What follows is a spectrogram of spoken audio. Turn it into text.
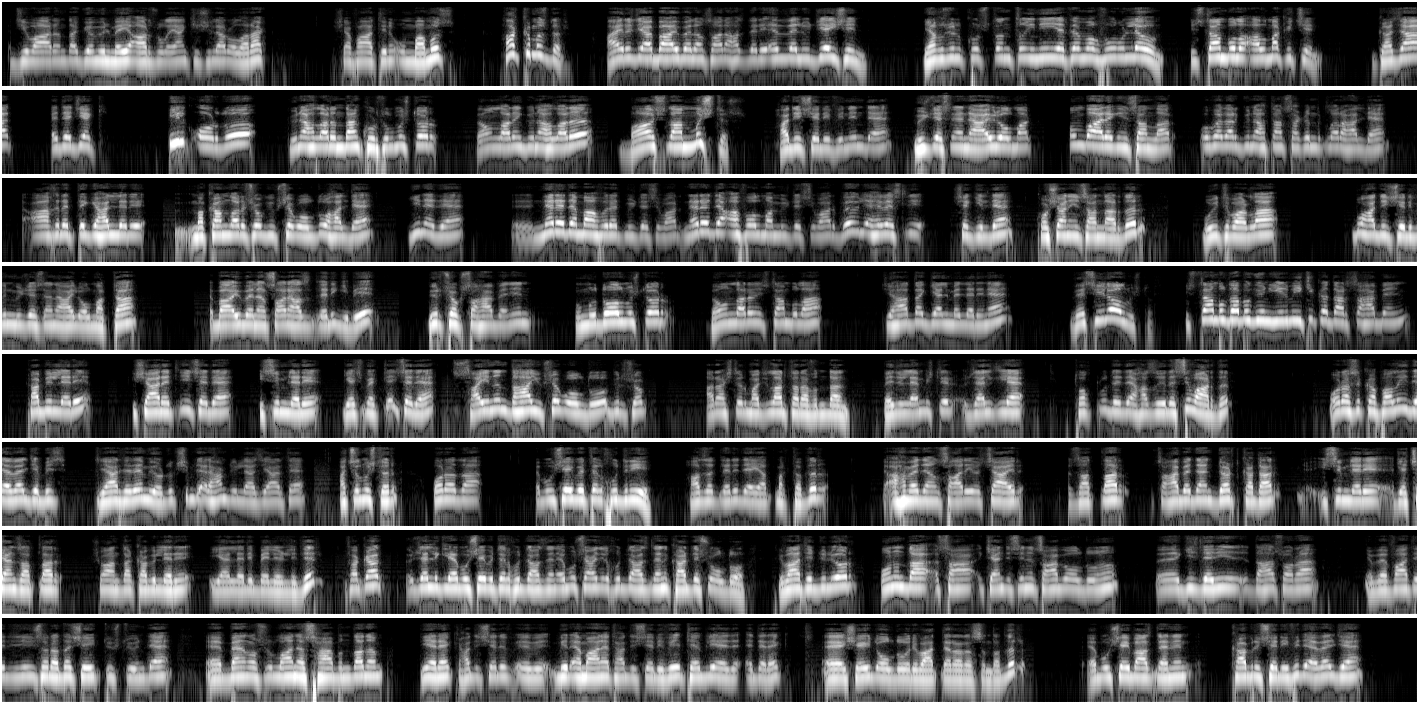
civarında gömülmeyi arzulayan kişiler olarak şefaatini ummamız hakkımızdır. Ayrıca Ebu Ayyub el Ensari Hazretleri evvelü ceyşin yagzül Konstantiniyete mağfurul İstanbul'u almak için gazat edecek ilk ordu günahlarından kurtulmuştur ve onların günahları bağışlanmıştır. Hadis-i şerifinin de müjdesine nail olmak, o mübarek insanlar o kadar günahtan sakındıkları halde, ahiretteki halleri, makamları çok yüksek olduğu halde, yine de e, nerede mağfiret müjdesi var, nerede af olma müjdesi var, böyle hevesli şekilde koşan insanlardır. Bu itibarla bu hadis-i şerifin müjdesine nail olmakta, Ebu Ayyub Ensari Hazretleri gibi birçok sahabenin umudu olmuştur ve onların İstanbul'a cihada gelmelerine vesile olmuştur. İstanbul'da bugün 22 kadar sahabenin kabirleri işaretli ise de isimleri geçmekte ise de sayının daha yüksek olduğu birçok araştırmacılar tarafından belirlenmiştir. Özellikle Toklu Dede Haziresi vardır. Orası kapalıydı evvelce biz ziyaret edemiyorduk. Şimdi elhamdülillah ziyarete açılmıştır. Orada Ebu Şeybetel Hudri Hazretleri de yatmaktadır. Ahmet Ensari ve şair zatlar sahabeden dört kadar isimleri geçen zatlar şu anda kabirleri yerleri belirlidir. Fakat özellikle Ebu Şeybetel Hudri Hazretleri, Ebu Said Hudri Hazretleri'nin kardeşi olduğu rivayet ediliyor. Onun da sah kendisinin sahabe olduğunu e, gizlediği daha sonra e, vefat edeceği sırada şehit düştüğünde e, ben Resulullah'ın ashabındanım diyerek hadis-i şerif e, bir emanet hadis-i şerifi tebliğ ed ederek e, şehit olduğu rivayetler arasındadır. Ebu Şeybe Hazretleri'nin kabri şerifi de evvelce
